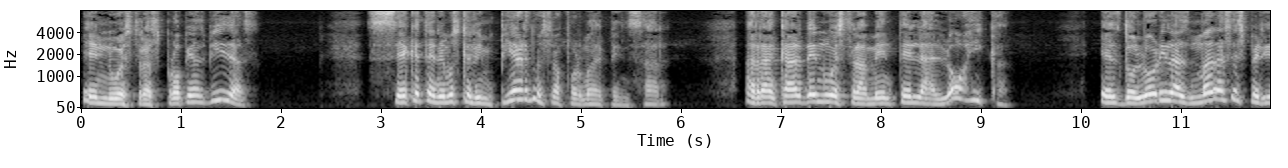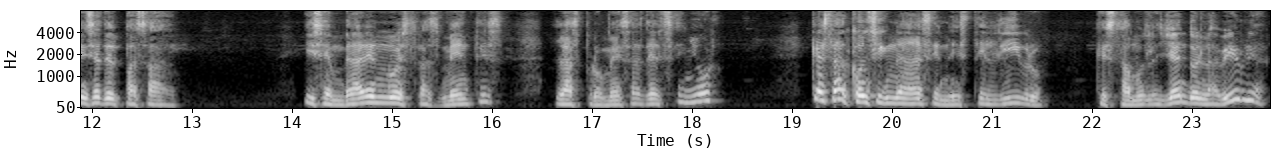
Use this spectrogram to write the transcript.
en nuestras propias vidas. Sé que tenemos que limpiar nuestra forma de pensar, arrancar de nuestra mente la lógica, el dolor y las malas experiencias del pasado y sembrar en nuestras mentes las promesas del Señor que están consignadas en este libro que estamos leyendo en la Biblia.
